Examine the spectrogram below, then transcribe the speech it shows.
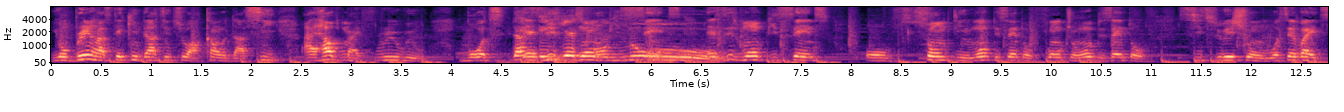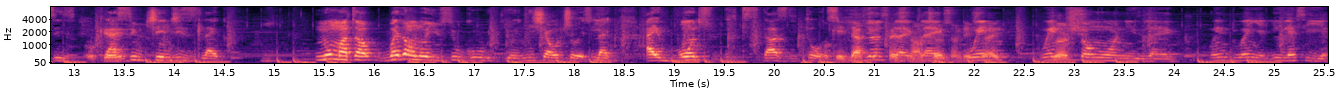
your brain has taken that into account. That see, I have my free will, but That's there's this yes one percent. no. There's this one percent of something, one percent of function, one percent of situation, whatever it is, Okay. that still changes. Like no matter whether or not you still go with your initial choice like i want to eat that's the thought Okay, that's just personal like, like choice on this, when right? when Josh. someone is like when when you, you let's say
